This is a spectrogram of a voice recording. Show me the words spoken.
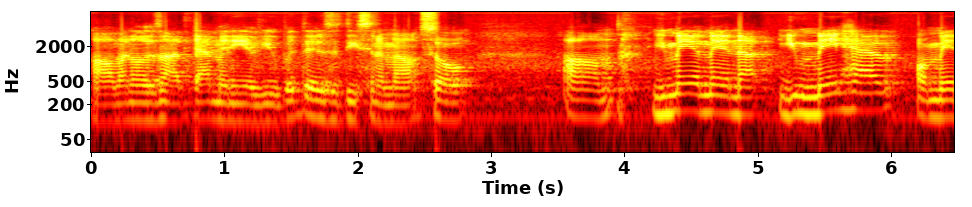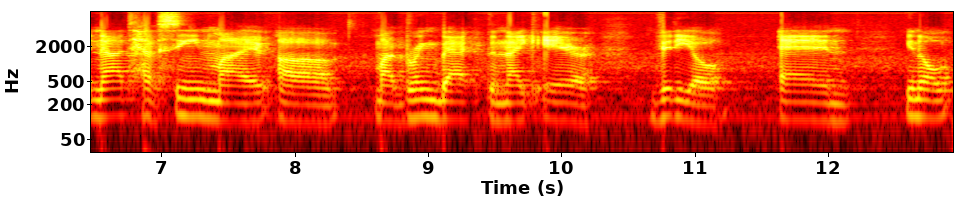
um, I know there's not that many of you, but there's a decent amount. So um, you may or may not, you may have or may not have seen my uh, my bring back the Nike Air video, and you know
